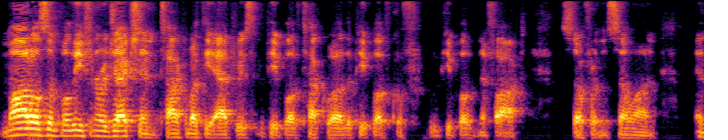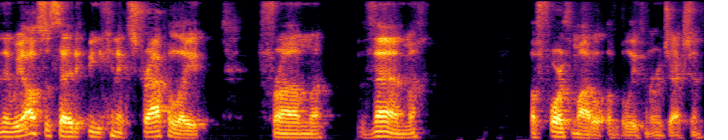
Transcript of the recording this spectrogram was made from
Models of belief and rejection. Talk about the attributes of the people of taqwa, the people of kufr, the people of nifaq, so forth and so on. And then we also said you can extrapolate from them a fourth model of belief and rejection.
